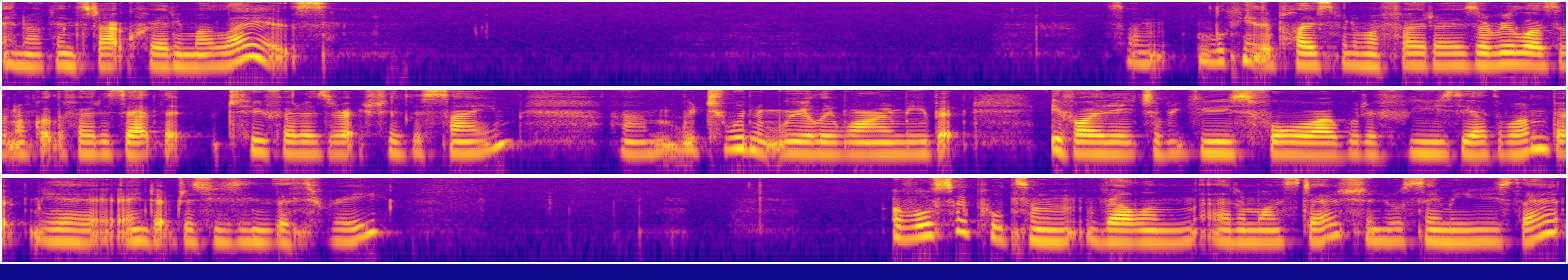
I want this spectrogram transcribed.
And I can start creating my layers. So I'm looking at the placement of my photos. I realise when I've got the photos out that two photos are actually the same, um, which wouldn't really worry me, but if I need to use four, I would have used the other one, but yeah, I end up just using the three. I've also pulled some vellum out of my stash, and you'll see me use that.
